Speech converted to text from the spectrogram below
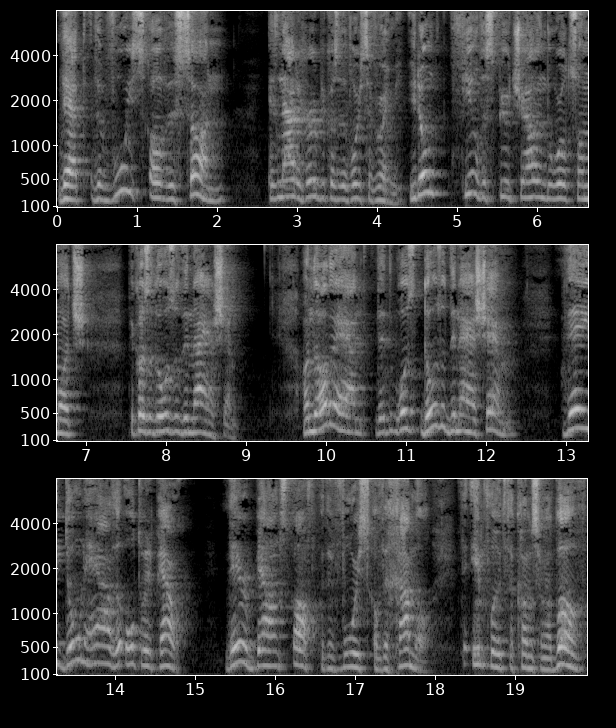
that the voice of the sun is not heard because of the voice of Rami. You don't feel the spirituality in the world so much because of those who deny Hashem. On the other hand, that was those who deny Hashem, they don't have the ultimate power. They are balanced off with the voice of the Chamel, the influence that comes from above,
